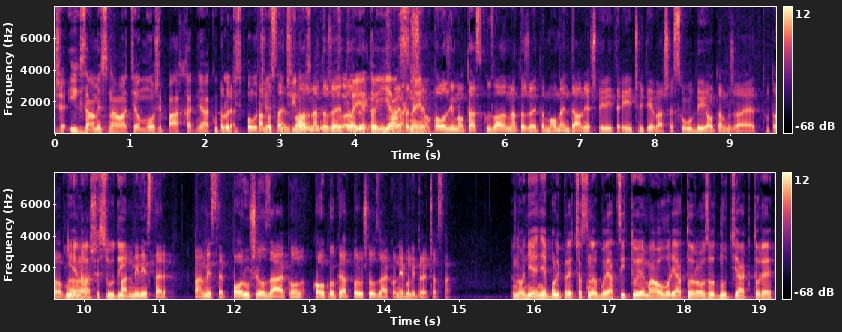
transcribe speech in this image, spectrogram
že ich zamestnávateľ môže páchať nejakú Dobre, protispoločenskú činnosť. na to, že je to- a je to jasné. Prepačte, položím otázku vzhľadom na to, že je to momentálne 4-3, či tie vaše súdy o tom, že tuto Nie pán- naše súdy. pán minister, pán minister porušil zákon, koľkokrát porušil zákon, neboli predčasné. No nie, neboli predčasné, lebo ja citujem a hovoria to rozhodnutia, ktoré,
